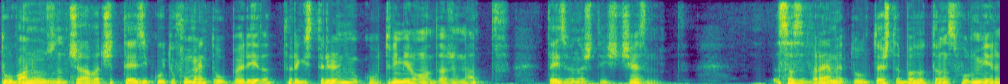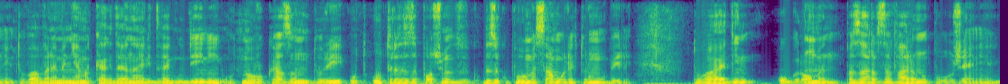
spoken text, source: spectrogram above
това не означава, че тези, които в момента оперират, регистрирани около 3 милиона, даже над, те изведнъж ще изчезнат. С времето те ще бъдат трансформирани. Това време няма как да е една или две години, отново казвам, дори от утре да започнем да закупуваме само електромобили. Това е един огромен пазар в заварено положение,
